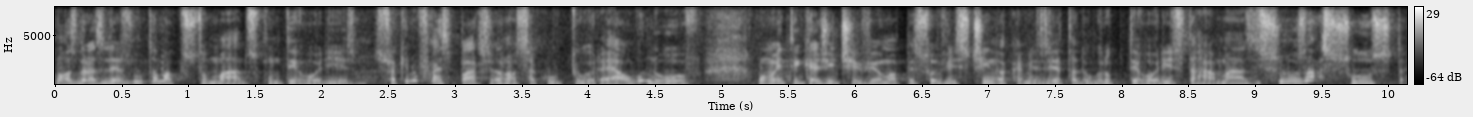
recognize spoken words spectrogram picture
nós brasileiros não estamos acostumados com terrorismo. Isso aqui não faz parte da nossa cultura, é algo novo. No momento em que a gente vê uma pessoa vestindo a camiseta do grupo terrorista Hamas, isso nos assusta.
